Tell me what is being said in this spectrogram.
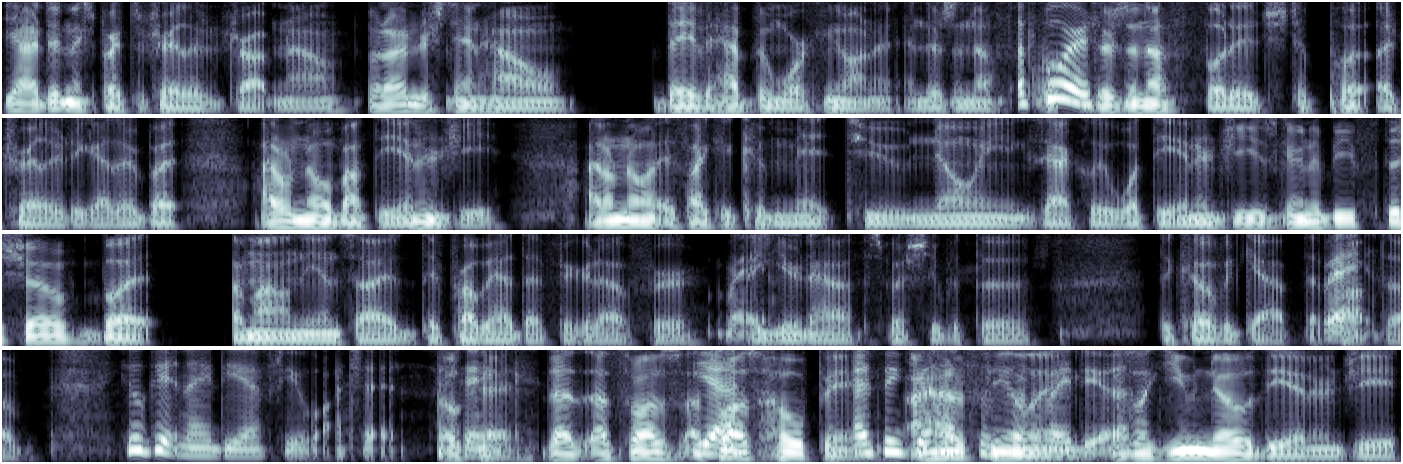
Yeah, I didn't expect a trailer to drop now, but I understand how they have been working on it and there's enough Of fo- course. there's enough footage to put a trailer together, but I don't know about the energy. I don't know if I could commit to knowing exactly what the energy is going to be for the show, but I'm not on the inside. They've probably had that figured out for a year and a half, especially with the the COVID gap that Right. popped up. You'll get an idea after you watch it. I okay, that, that's what I was. That's what I was hoping. I think I had have a some sort of feeling. idea. It's like you know the energy,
